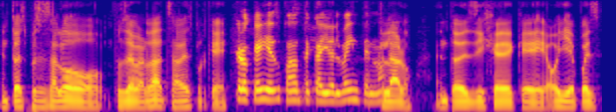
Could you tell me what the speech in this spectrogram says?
Entonces, pues es algo, pues de verdad, ¿sabes? Porque... Creo que ahí es cuando te cayó el 20, ¿no? Claro. Entonces dije que, oye, pues,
